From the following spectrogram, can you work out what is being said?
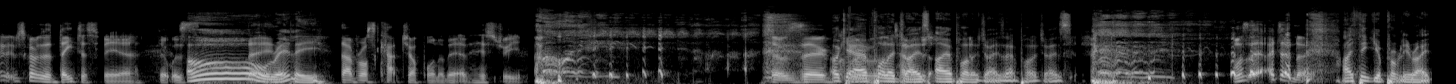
it was kind of a data sphere that was Oh, letting really? Davros catch up on a bit of history. That was their Okay, I equivalent of apologize. I apologize. I apologize. Was it? I don't know. I think you're probably right.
